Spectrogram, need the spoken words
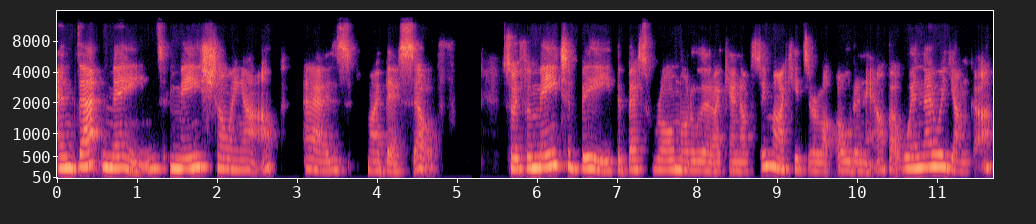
And that means me showing up as my best self. So for me to be the best role model that I can, obviously my kids are a lot older now, but when they were younger,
